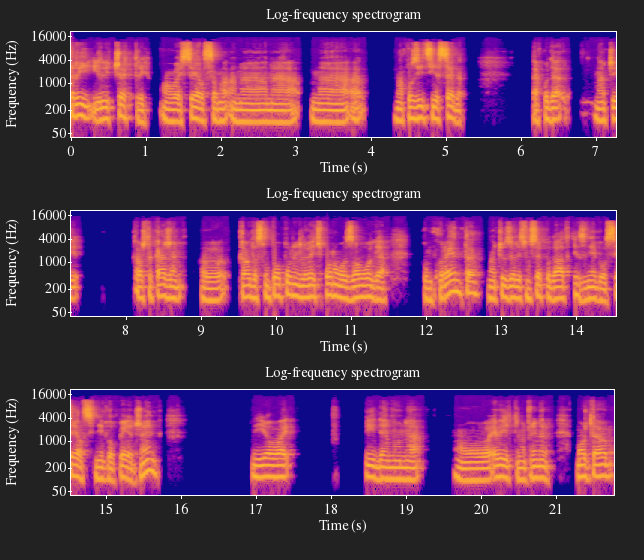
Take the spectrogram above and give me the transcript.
3 ili 4 ovaj salesa na, na, na, na, na pozicije 7. Tako da, znači, kao što kažem, kao da smo popunili već ponovo za ovoga konkurenta, znači uzeli smo sve podatke za njegov sales i njegov page rank i ovaj idemo na evo vidite, na primjer, možda on,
